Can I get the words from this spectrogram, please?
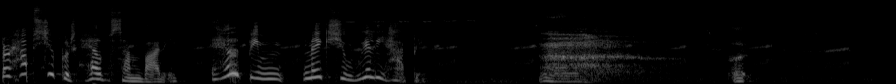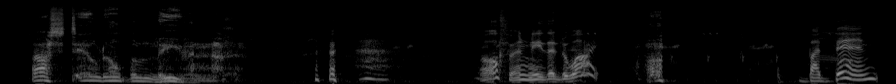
Perhaps you could help somebody. Helping makes you really happy. But I still don't believe in nothing. Often, neither do I. But then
